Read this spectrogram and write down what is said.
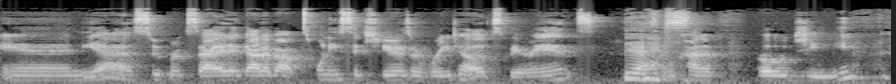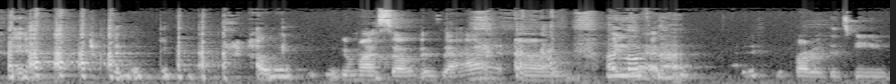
and yeah, super excited. Got about 26 years of retail experience. Yes. I'm kind of OG. I like to think of myself as that. Um, I love yeah, that. Part of the team.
